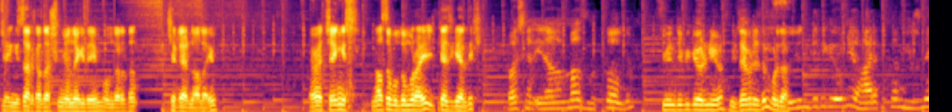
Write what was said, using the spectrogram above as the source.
Cengiz arkadaşım yanına gideyim. Onlardan fikirlerini alayım. Evet Cengiz, nasıl buldun burayı? İlk kez geldik. Başkan inanılmaz mutlu oldum. Suyun dibi görünüyor. Yüzebiliriz değil mi burada? Suyun dibi görünüyor. Harika tam yüzme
